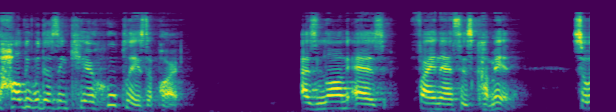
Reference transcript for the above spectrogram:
Hollywood doesn't care who plays the part, as long as finances come in. So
